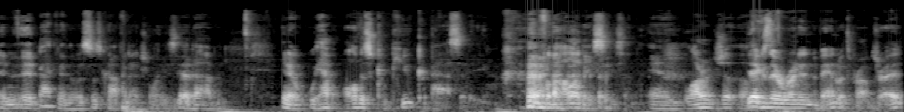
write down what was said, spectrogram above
and, and back then this was confidential. And he said, Yeah. um, "You know, we have all this compute capacity for the holiday season, and large." Uh, Yeah, because they were running into bandwidth problems, right?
